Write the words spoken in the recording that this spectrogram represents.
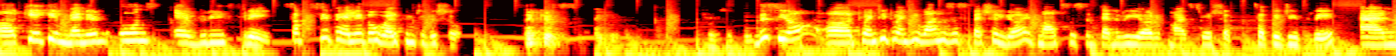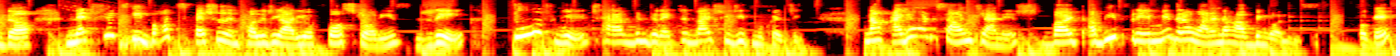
के के मेनन ओन्स एवरी फ्रेम सबसे पहले तो welcome to the show thank you This year, uh, 2021 is a special year. It marks the centenary year of Maestro Satyajit Ray. And uh, Netflix की a special anthology ah of four stories, Ray, two of which have been directed by Srijit Mukherjee. Now, I don't want to sound clannish, but abhi frame me, there are one and a half Bengalis. Okay?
